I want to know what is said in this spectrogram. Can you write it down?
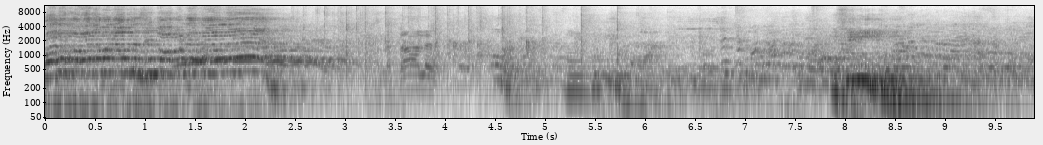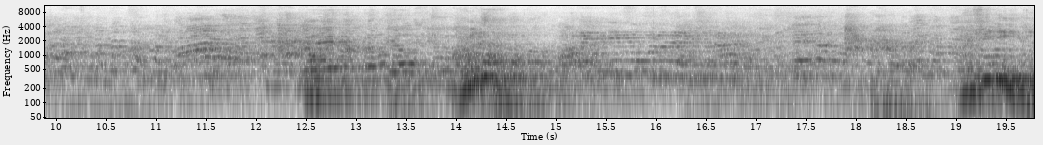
Palamakan naman natin si Papa Natale! Natale. Oh, non lo sapevo. È finito. Guarda. Finito?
